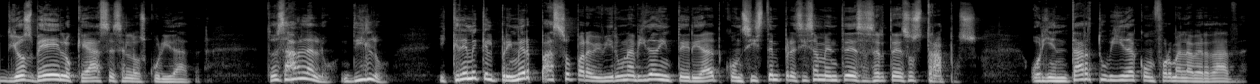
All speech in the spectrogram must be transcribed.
Dios ve lo que haces en la oscuridad. Entonces háblalo, dilo. Y créeme que el primer paso para vivir una vida de integridad consiste en precisamente deshacerte de esos trapos, orientar tu vida conforme a la verdad,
